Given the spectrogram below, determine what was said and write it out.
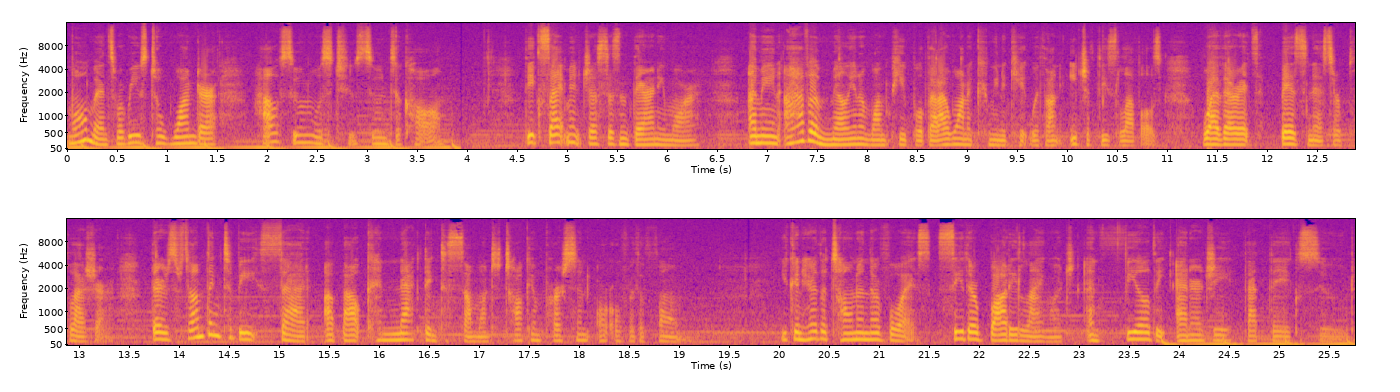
moments where we used to wonder how soon was too soon to call? The excitement just isn't there anymore. I mean, I have a million and one people that I want to communicate with on each of these levels, whether it's business or pleasure. There's something to be said about connecting to someone to talk in person or over the phone. You can hear the tone in their voice, see their body language, and feel the energy that they exude.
